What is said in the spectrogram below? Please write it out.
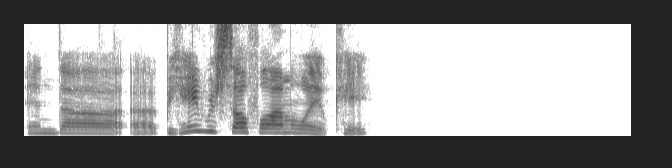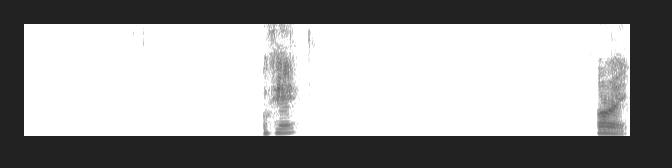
and uh, uh, behave yourself while I'm away, okay? Okay? Alright,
